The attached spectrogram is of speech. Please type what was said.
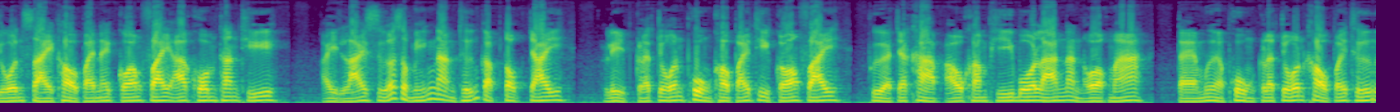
โยนใส่เข้าไปในกองไฟอาคมทันที ไอ้ลายเสือสมิงนั่นถึงกับตกใจ รีบกระโจนพุ่งเข้าไปที่กองไฟ เพื่อจะคาบเอาคัมภีโบราณนั่นออกมา แต่เมื่อพุ่งกระโจนเข้าไปถึง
